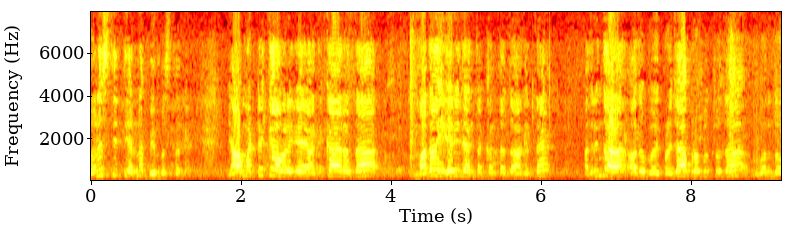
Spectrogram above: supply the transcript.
ಮನಸ್ಥಿತಿಯನ್ನು ಬಿಂಬಿಸ್ತದೆ. ಯಾವ ಮಟ್ಟಕ್ಕೆ ಅವರಿಗೆ ಅಧಿಕಾರದ ಮದ ಏರಿದೆ ಅಂತಕ್ಕಂಥದ್ದು ಆಗುತ್ತೆ. ಅದರಿಂದ ಅದು ಪ್ರಜಾಪ್ರಭುತ್ವದ ಒಂದು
